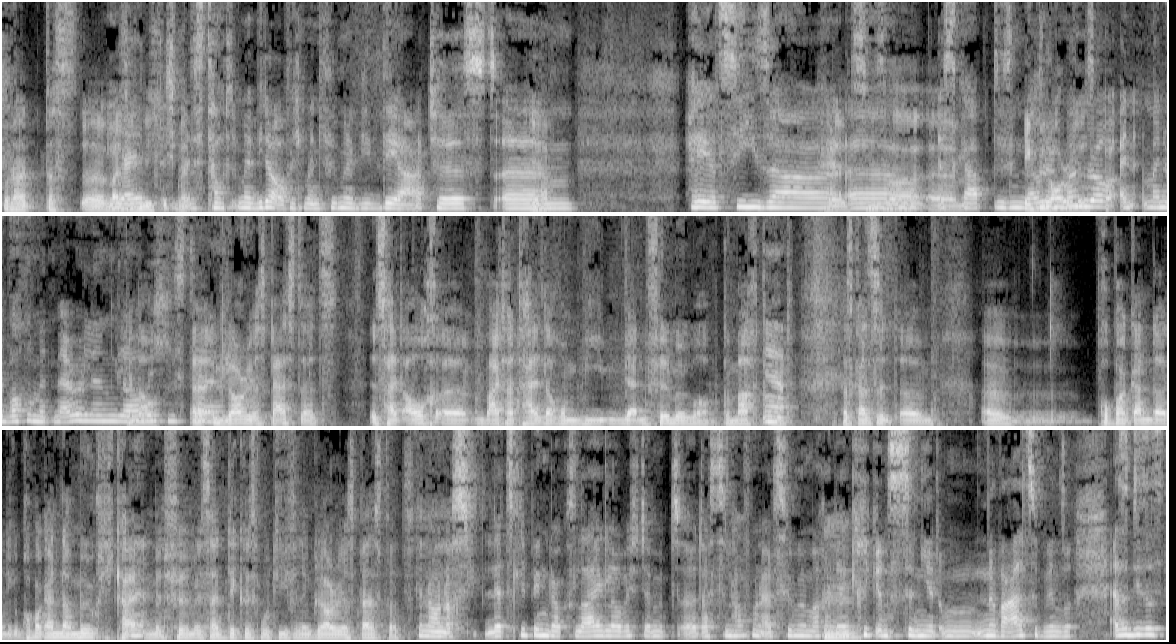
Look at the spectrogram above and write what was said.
oder das äh, weiß ja, ich nicht. Ich, es taucht immer wieder auf. Ich meine, Filme wie The Artist, ähm, ja. Hail Caesar, Hail Caesar ähm, es ähm, gab diesen Marilyn Monroe, ein, meine Woche mit Marilyn, glaube genau, ich, hieß der. Äh, Inglorious Bastards ist halt auch äh, ein weiter Teil darum, wie werden Filme überhaupt gemacht ja. und das ganze ähm, äh, Propaganda, die Propagandamöglichkeiten ja. mit Filmen ist ein dickes Motiv in den Glorious Bastards. Genau, und auch Let's Sleeping Dogs Lie, glaube ich, der mit äh, Dustin Hoffman als Filmemacher, mhm. der Krieg inszeniert, um eine Wahl zu gewinnen. So. Also dieses,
